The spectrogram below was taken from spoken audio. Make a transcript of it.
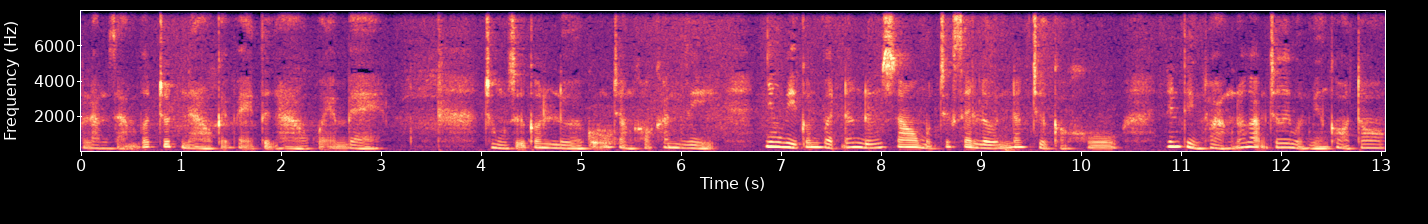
làm giảm bớt chút nào Cái vẻ tự hào của em bé. Trông giữ con lừa cũng chẳng khó khăn gì. Nhưng vì con vật đang đứng sau Một chiếc xe lớn đang chở cỏ khô, nên thỉnh thoảng nó gặm chơi một miếng cỏ to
